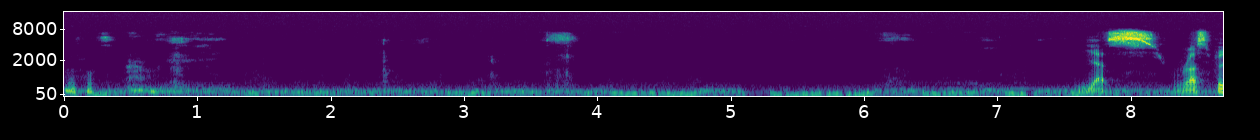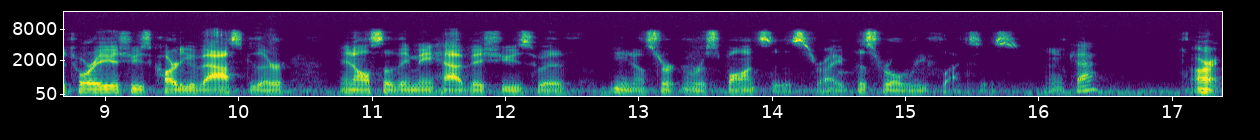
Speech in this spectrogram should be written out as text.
Yes, respiratory issues, cardiovascular, and also they may have issues with, you know, certain responses, right? Visceral reflexes. Okay? All right.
